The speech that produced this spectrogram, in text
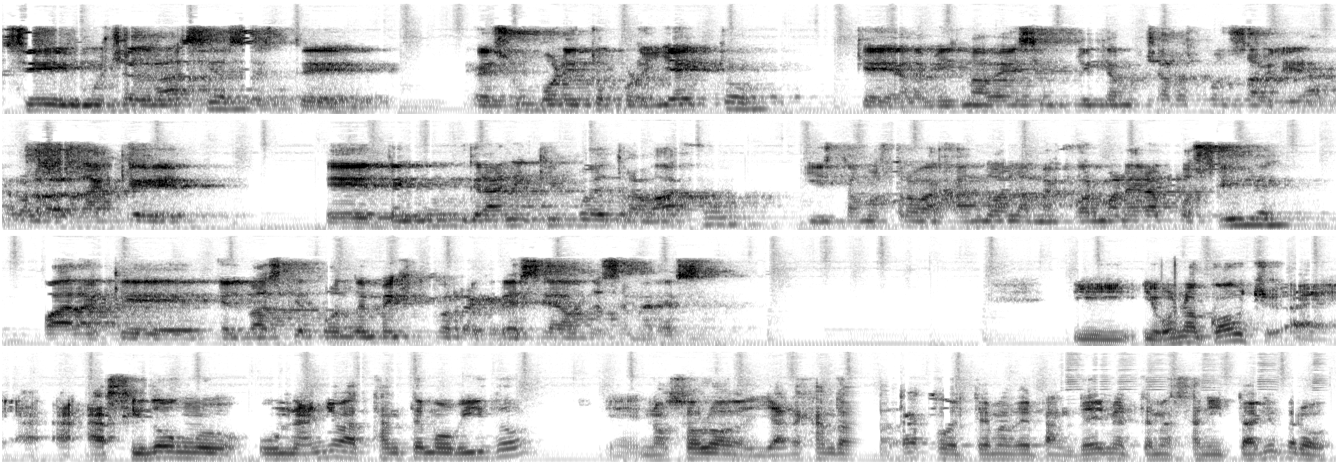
Sí, muchas gracias. Este es un bonito proyecto que a la misma vez implica mucha responsabilidad, pero la verdad que eh, tengo un gran equipo de trabajo y estamos trabajando de la mejor manera posible para que el básquetbol de México regrese a donde se merece. Y, y bueno, coach, eh, ha, ha sido un, un año bastante movido, eh, no solo ya dejando atrás todo el tema de pandemia, el tema sanitario, pero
